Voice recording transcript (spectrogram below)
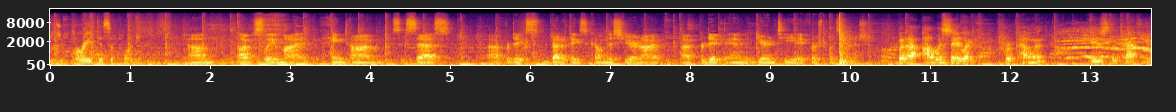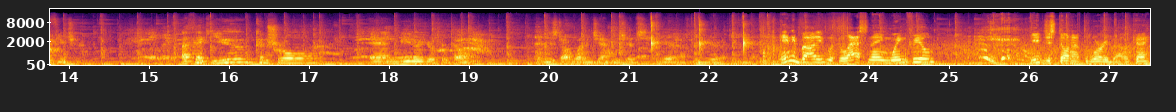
was a great disappointment. Um, obviously, my hang time success uh, predicts better things to come this year, and I, I predict and guarantee a first place finish. But I, I would say like propellant is the path of the future. I think you control and meter your propellant and you start winning championships year after year after year. Anybody with the last name Wingfield, you just don't have to worry about, okay?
